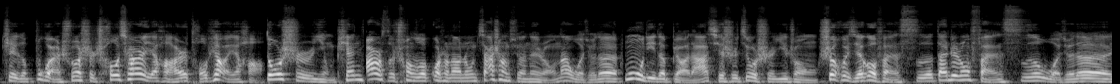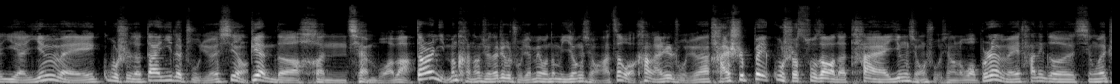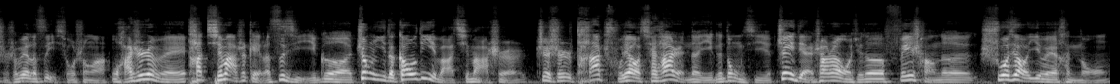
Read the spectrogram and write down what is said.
这个不管说是抽签也好，还是投票也好，都是影片二次创作过程当中加上去的内容。那我觉得目的的表达其实就是一种社会结构反思，但这种反思，我觉得也因为故事的单一的主角性变得很浅薄吧。当然，你们可能觉得这个主角没有那么英雄啊，在我看来，这个主角还是被故事塑造的太英雄属性了。我不认为他那个行为只是为了自己求生啊，我还是认为他起码是给了自己一个正义的高地吧，起码是这是他除掉其他人的一个动机。这一点上让我觉得非常的说教意味很浓，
